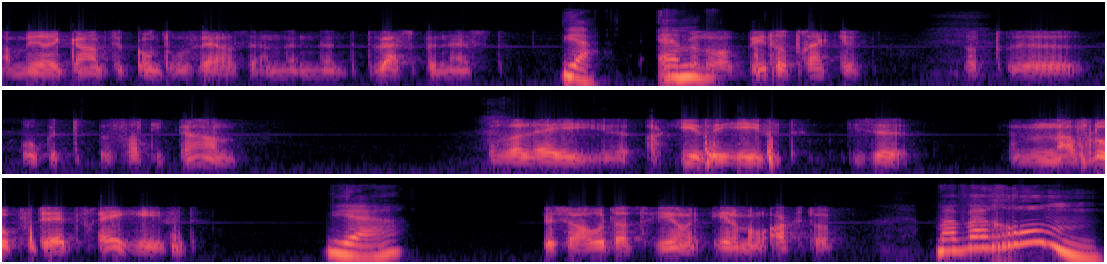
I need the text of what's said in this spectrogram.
Amerikaanse controverse en, en het wespennest. Ja, en wil wel beter trekken dat eh, ook het Vaticaan allerlei eh, archieven heeft die ze na verloop van tijd vrijgeeft. ja. Dus ze houden dat heel- helemaal achter. Maar waarom?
